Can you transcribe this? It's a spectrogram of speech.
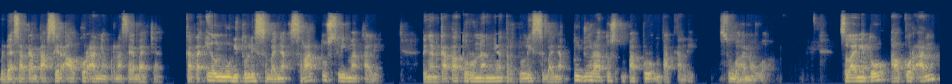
Berdasarkan tafsir Al-Quran yang pernah saya baca, kata ilmu ditulis sebanyak 105 kali. Dengan kata turunannya tertulis sebanyak 744 kali. Subhanallah. Selain itu, Al-Quran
